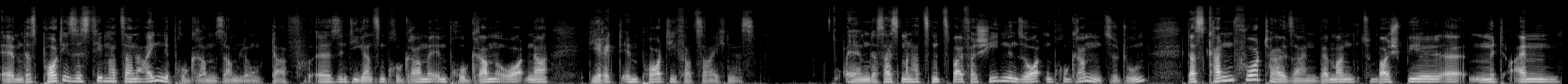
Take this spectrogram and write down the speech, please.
Ähm, das Porti-System hat seine eigene Programmsammlung. Da äh, sind die ganzen Programme im Programmeordner direkt im Porti-Verzeichnis. Ähm, das heißt, man hat es mit zwei verschiedenen Sorten Programmen zu tun. Das kann ein Vorteil sein, wenn man zum Beispiel äh, mit einem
